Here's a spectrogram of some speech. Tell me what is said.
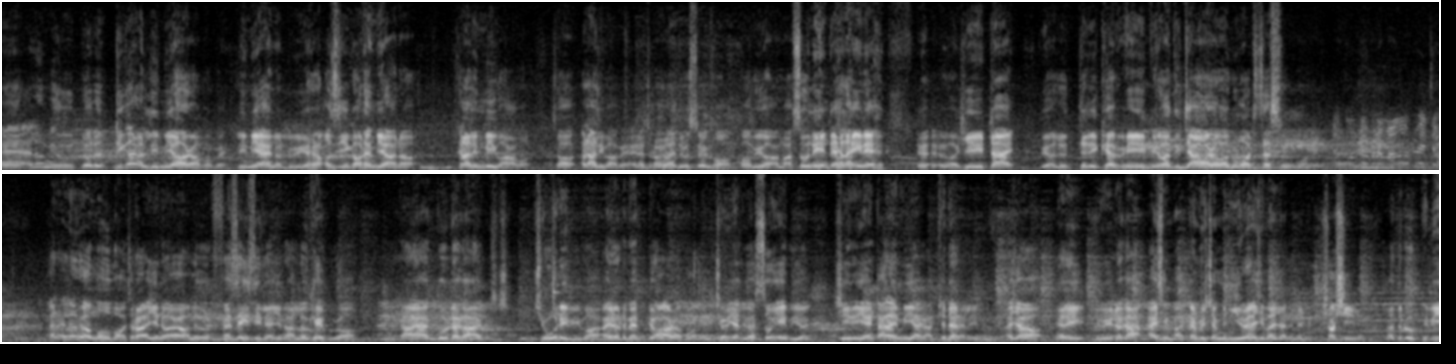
အဲအဲ့လိုမျိုးပြောလို့ဒီကတော့လေမရရတာပေါ့ကွယ်လေမရရင်တော့လူတွေကတော့အောက်ဆီဂျင်ကောင်းတဲ့မရရင်တော့ခဏလေးမိသွားတာပေါ့ဆိုတော့အဲ့ဒါလေးပါပဲအဲ့တော့ကျွန်တော်တို့လည်းသူတို့ဆွဲခေါ်ခေါ်ပြီးတော့အမှစိုးနေတန်းလိုက်နဲ့ရေတိုက်ပြီးတော့အဲ့လို dedicate ပြီးပြီးတော့သူကြာသွားတော့ကိုပေါ့ဆက်ဆိုပေါ့လေအဲဘယ်မှာ တော့အတွေ့အကြုံအဲ့အဲ့လိုတော့မဟုတ်ပါဘူးကျွန်တော်အရင်တော့အဲ့လို face face တွေလည်းကျွန်တော်လုတ်ခဲ့ပြီးတော့ဒါကကိုတက်ကဂျိုးနေပြီပါအဲ့တော့ဒါပေမဲ့ပြောရတော့ပေါ့လေတချို့ရက်လူကစိုးရိမ်ပြီးတော့ရေတွေရမ်းတားလိုက်မိရတာဖြစ်တတ်တယ်လေအဲ့ကြောင့်ငယ်လေးလူတွေတော့ကအဲ့ချိန်မှာ temperature မညီရတဲ့အချိန်မှာကျတော့နည်းနည်း short ရှိတယ်အဲ့သူတို့ဖိဖိ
